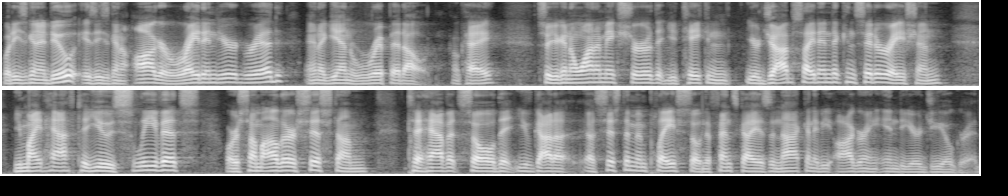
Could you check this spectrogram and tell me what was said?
what he's going to do is he's going to auger right into your grid and again rip it out, okay? So you're going to want to make sure that you've taken your job site into consideration. You might have to use Sleeve-Its or some other system to have it so that you've got a, a system in place so the fence guy is not going to be augering into your geogrid.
